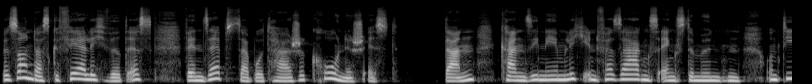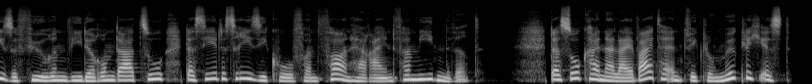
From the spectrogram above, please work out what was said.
Besonders gefährlich wird es, wenn Selbstsabotage chronisch ist. Dann kann sie nämlich in Versagensängste münden, und diese führen wiederum dazu, dass jedes Risiko von vornherein vermieden wird. Dass so keinerlei Weiterentwicklung möglich ist,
